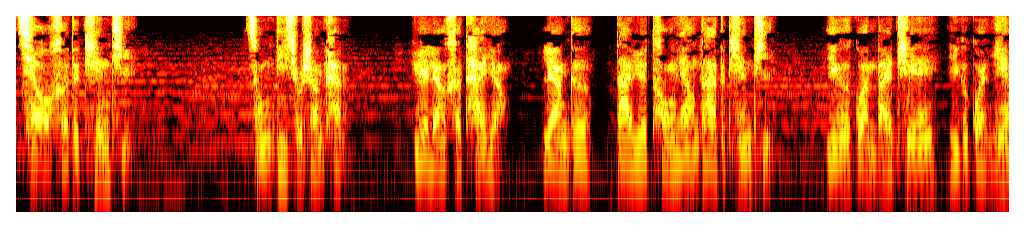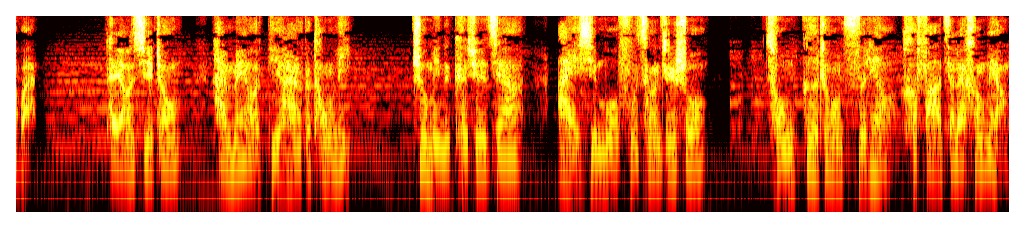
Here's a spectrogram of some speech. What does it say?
巧合的天体。从地球上看，月亮和太阳两个大约同样大的天体，一个管白天，一个管夜晚。太阳系中还没有第二个同类。著名的科学家艾西莫夫曾经说：“从各种资料和法则来衡量，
